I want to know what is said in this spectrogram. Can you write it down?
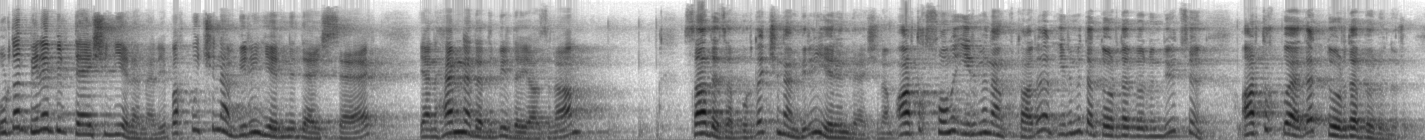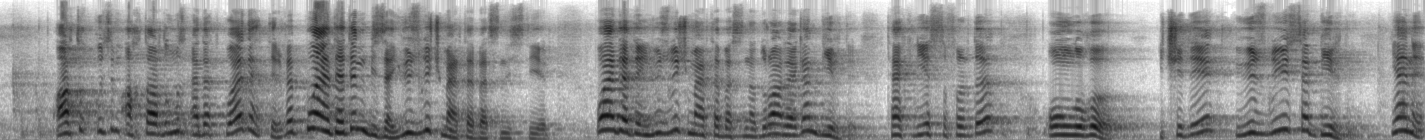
burada belə bir dəyişiklik eləməliyik. Bax bu 2 ilə 1-in yerini dəyişsək, yəni həmin ədədi bir də yazıram. Sadəcə burada 2 ilə 1-in yerini dəyişirəm. Artıq sonu 20 ilə qutarır. 20 də 4-ə bölündüyü üçün artıq bu ədəd 4-ə bölünür. Artıq bizim axtardığımız ədəd bu ədəddir və bu ədədin bizə yüzlük mərtəbəsini istəyir. Bu ədədin yüzlük mərtəbəsində duran rəqəm 1-dir. Təkliyi 0-dır, onluğu 2-dir, yüzlüyü isə 1-dir. Yəni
